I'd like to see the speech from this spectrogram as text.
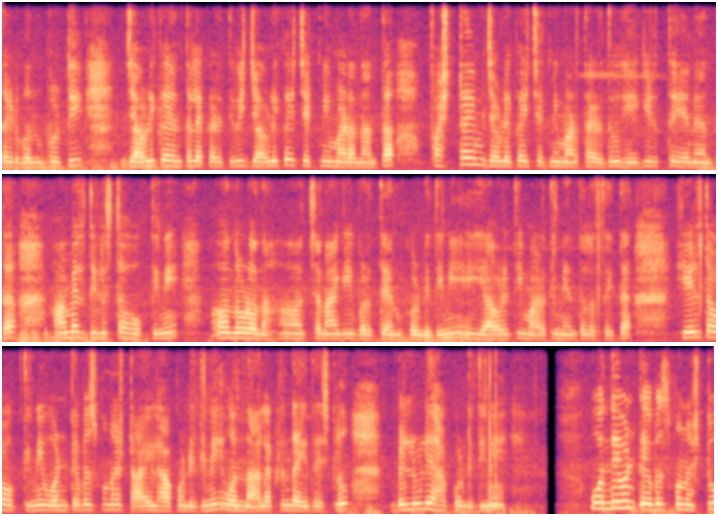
ಸೈಡ್ ಬಂದ್ಬಿಟ್ಟು ಜವಳಿಕಾಯಿ ಅಂತಲೇ ಕರಿತೀವಿ. ಜವಳಿಕಾಯಿ ಚಟ್ನಿ ಮಾಡೋಣ ಅಂತ. ಫಸ್ಟ್ ಟೈಮ್ ಜವಳಿಕಾಯಿ ಚಟ್ನಿ ಮಾಡ್ತಾ ಇರೋದು. ಹೇಗಿರುತ್ತೆ, ಏನು ಅಂತ ಆಮೇಲೆ ತಿಳಿಸ್ತಾ ಹೋಗ್ತೀನಿ. ನೋಡೋಣ. ಚೆನ್ನಾಗಿ ಬರುತ್ತೆ ಅಂದ್ಕೊಂಡಿದ್ದೀನಿ ಯಾವ ರೀತಿ ಮಾಡ್ತೀನಿ ಅಂತೆಲ್ಲ ಸಹಿತ ಹೇಳ್ತಾ ಹೋಗ್ತೀನಿ. ಒನ್ ಟೇಬಲ್ ಸ್ಪೂನಷ್ಟು ಆಯಿಲ್ ಹಾಕ್ಕೊಂಡಿದ್ದೀನಿ ಒಂದು ನಾಲ್ಕರಿಂದ ಐದಷ್ಟು ಬೆಳ್ಳುಳ್ಳಿ ಹಾಕ್ಕೊಂಡಿದ್ದೀನಿ ಒಂದೇ ಒಂದು ಟೇಬಲ್ ಸ್ಪೂನಷ್ಟು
